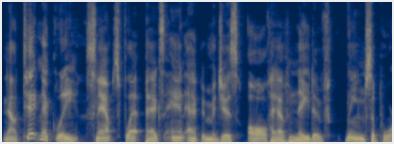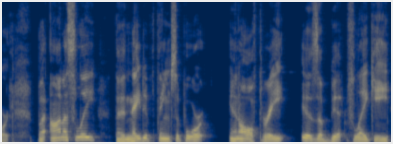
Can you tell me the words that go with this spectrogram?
Now, technically, Snaps, Flatpaks, and App Images all have native theme support, but honestly, the native theme support in all three is a bit flaky.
